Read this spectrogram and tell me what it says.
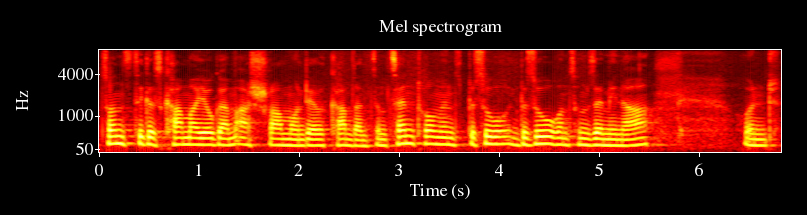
sonstiges Karma-Yoga im Ashram und er kam dann zum Zentrum ins Besuch, in Besuch und zum Seminar. Und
